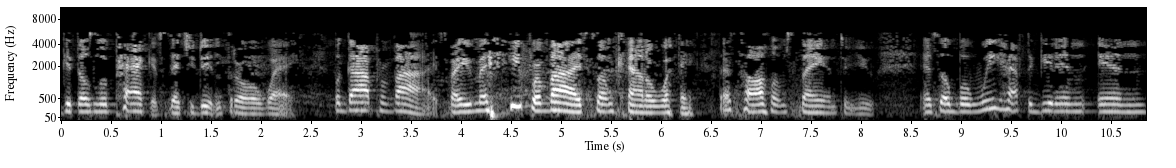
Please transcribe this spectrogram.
get those little packets that you didn't throw away. But God provides. Amen. He provides some kind of way. That's all I'm saying to you. And so, but we have to get in, in,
